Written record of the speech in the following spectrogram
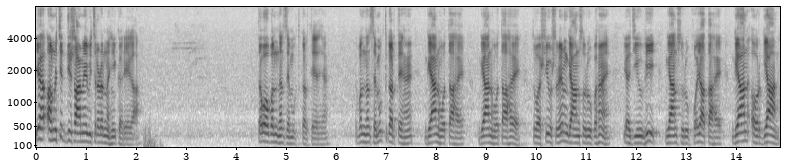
यह अनुचित दिशा में विचरण नहीं करेगा। तो वह बंधन से मुक्त करते हैं। बंधन से मुक्त करते हैं, ज्ञान होता है, ज्ञान होता है तो वह शिव स्वयं ज्ञान स्वरूप हैं, यह जीव भी ज्ञान स्वरूप हो जाता है। ज्ञान और ज्ञान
